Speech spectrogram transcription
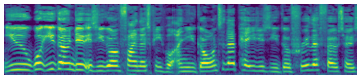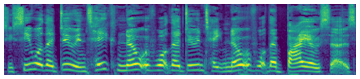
you what you go and do is you go and find those people and you go onto their pages, you go through their photos, you see what they're doing, take note of what they're doing, take note of what their bio says.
